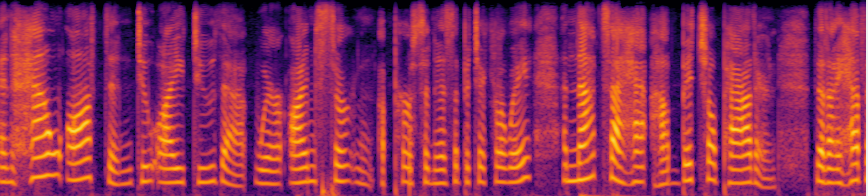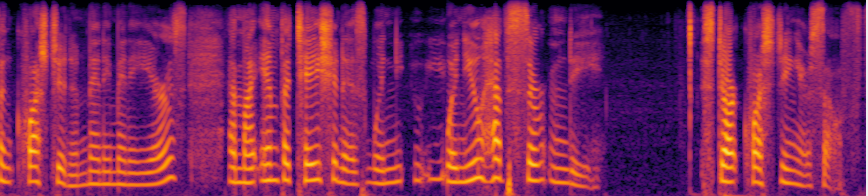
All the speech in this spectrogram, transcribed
And how often do I do that where I'm certain a person is a particular way? And that's a ha- habitual pattern that I haven't questioned in many, many years. And my invitation is when you, when you have certainty, start questioning yourself.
